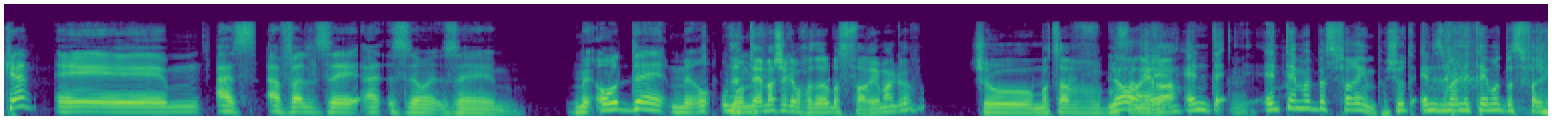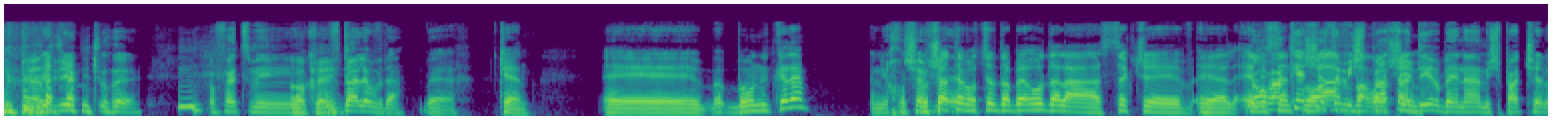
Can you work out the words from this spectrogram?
כן, אמ, אז, אבל זה, זה, זה מאוד, אה, מאוד, זה תמה שגם חוזרת בספרים אגב? שהוא מצב לא, גופני רע? אין- אין תמות בספרים, פשוט אין זמן לתמות בספרים. בדיוק, זה קופץ אוקיי. מעובדה לעובדה בערך. כן. אה, בואו נתקדם. אני חושב או שאתם רוצים לדבר עוד על הסקט לא, אליסנט רק יש רואה איזה משפט בראשים. אדיר בעיניי, המשפט של,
